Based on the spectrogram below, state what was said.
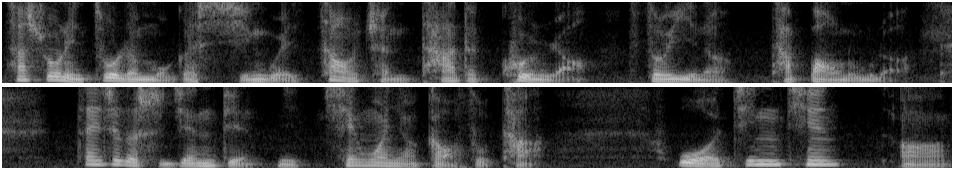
他说你做了某个行为造成他的困扰，所以呢，他暴怒了。在这个时间点，你千万要告诉他，我今天啊、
